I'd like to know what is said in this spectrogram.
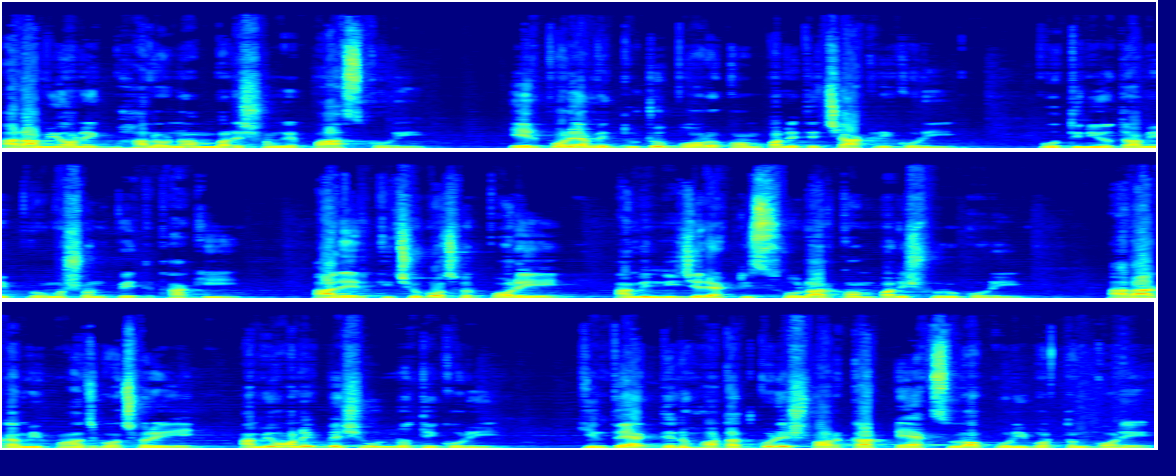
আর আমি অনেক ভালো নাম্বারের সঙ্গে পাস করি। এরপরে আমি দুটো বড় কোম্পানিতে চাকরি করি। প্রতিনিয়ত আমি প্রমোশন পেতে থাকি। আর এর কিছু বছর পরে আমি নিজের একটি সোলার কোম্পানি শুরু করি। আর আগামী পাঁচ বছরে আমি অনেক বেশি উন্নতি করি। কিন্তু একদিন হঠাৎ করে সরকার ট্যাক্স ল পরিবর্তন করে।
